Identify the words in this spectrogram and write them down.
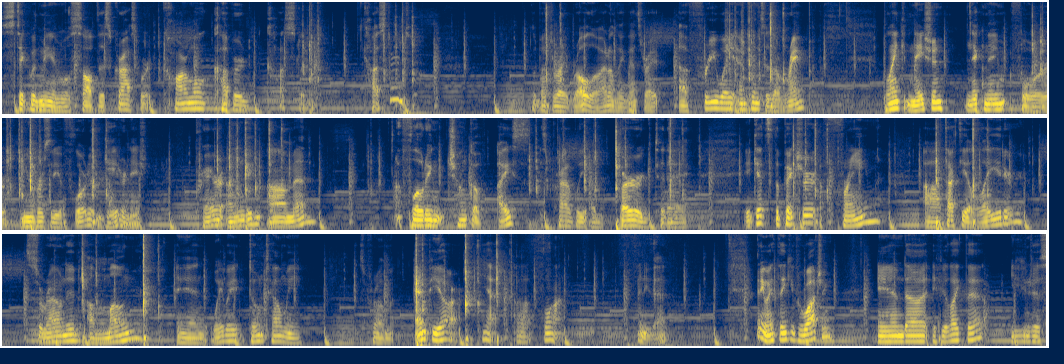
Stick with me and we'll solve this crossword. Caramel covered custard. Custard? I was about to write Rolo. I don't think that's right. A freeway entrance is a ramp. Blank Nation, nickname for University of Florida, Gator Nation. Prayer ending, Amen. A floating chunk of ice is probably a berg today. It gets the picture, a frame. Uh, talk to you later. Surrounded, among, and wait, wait, don't tell me. It's from NPR. Yeah, uh, flan. I knew that. Anyway, thank you for watching. And uh, if you like that, you can just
